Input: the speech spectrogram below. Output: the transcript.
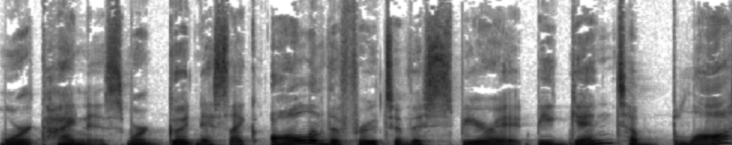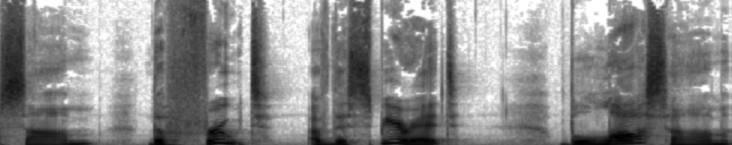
more kindness, more goodness. Like all of the fruits of the Spirit begin to blossom. The fruit of the Spirit blossom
